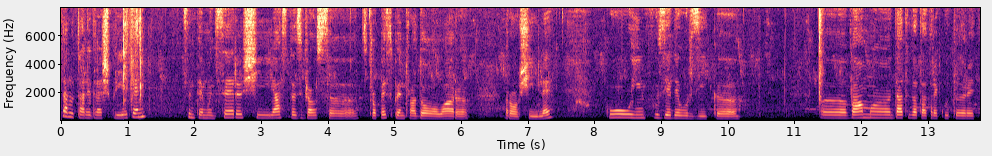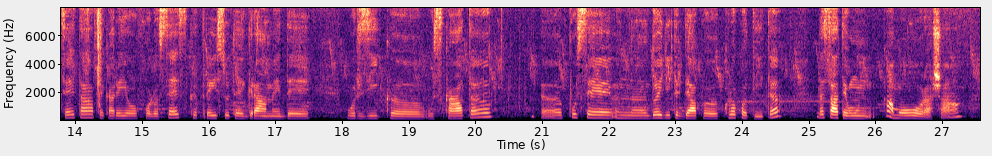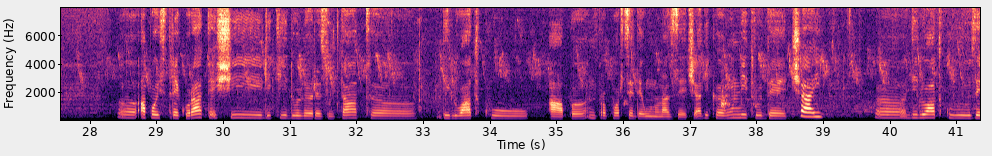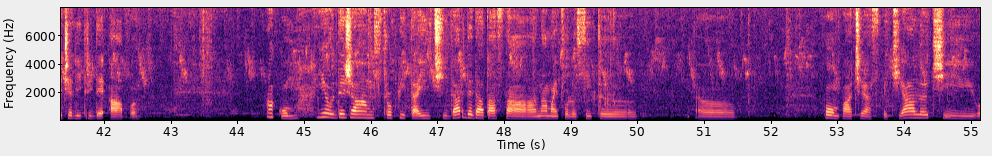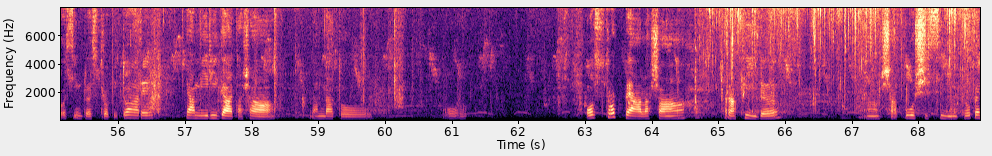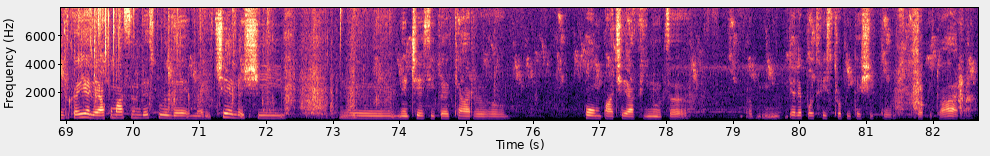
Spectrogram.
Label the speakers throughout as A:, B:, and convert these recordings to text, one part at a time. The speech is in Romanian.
A: Salutare, dragi prieteni! Suntem în seră și astăzi vreau să stropesc pentru a doua oară roșiile cu infuzie de urzică. Uh, v-am dat data trecută rețeta pe care eu o folosesc, 300 grame de urzică uscată, uh, puse în 2 litri de apă clocotită, lăsate un, cam o oră așa, Uh, apoi strecurate și lichidul rezultat uh, diluat cu apă în proporție de 1 la 10, adică un litru de ceai uh, diluat cu 10 litri de apă. Acum, eu deja am stropit aici, dar de data asta n-am mai folosit uh, pompa aceea specială, ci o simplă stropitoare le-am irigat așa, le-am dat o, o, o stropeală așa rapidă, așa pur și simplu, pentru că ele acum sunt destul de măricele și nu necesită chiar uh, pompa aceea finuță. Ele pot fi stropite și cu stropitoarea.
